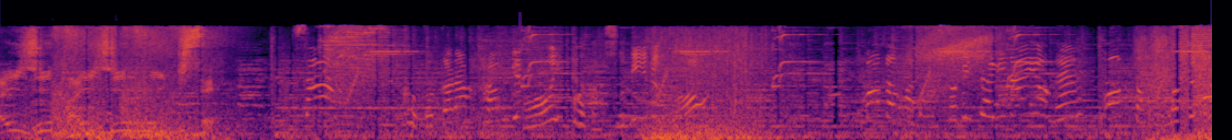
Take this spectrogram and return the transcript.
怪人怪人に着せ。さあここから反撃大分が過ぎるぞまだまだ遊び足りないよね。もっと楽しもう。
